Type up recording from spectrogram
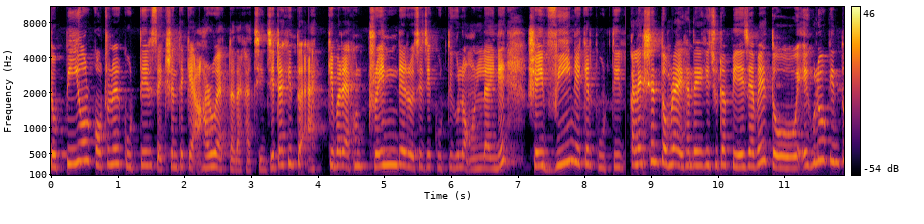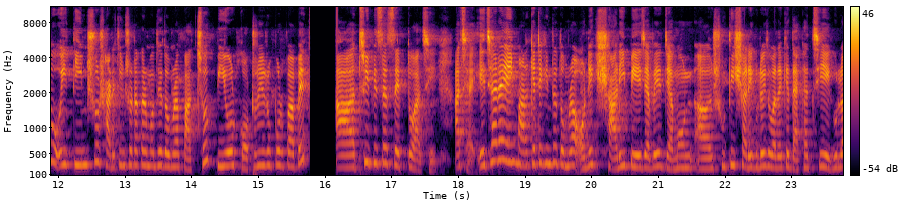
তো পিওর কটনের কুর্তির সেকশন থেকে আরও একটা দেখাচ্ছি, যেটা কিন্তু একেবারে এখন ট্রেন্ডে রয়েছে যে কুর্তিগুলো অনলাইনে সেই ভি নেকের কুর্তির কালেকশন তোমরা এখান থেকে কিছুটা পেয়ে যাবে। তো এগুলোও কিন্তু ওই তিনশো, সাড়ে তিনশো টাকার মধ্যে তোমরা পাচ্ছ, পিওর কটনের উপর পাবে। থ্রি পিসের সেট তো আছে। আচ্ছা এছাড়া এই মার্কেটে কিন্তু তোমরা অনেক শাড়ি পেয়ে যাবে, যেমন সুতির শাড়িগুলোই তোমাদেরকে দেখাচ্ছি, এগুলো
